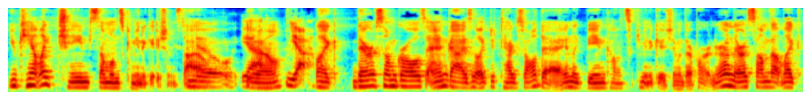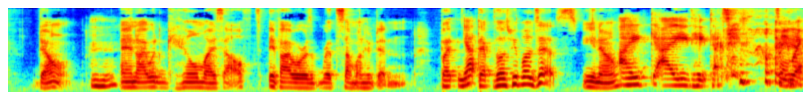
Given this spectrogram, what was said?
you can't like change someone's communication style No, yeah. you know Yeah. like there are some girls and guys that like to text all day and like be in constant communication with their partner and there are some that like don't and I would kill myself if I were with someone who didn't. But Yep. th- those people exist, you know. I, I hate texting. I'm Same. like,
